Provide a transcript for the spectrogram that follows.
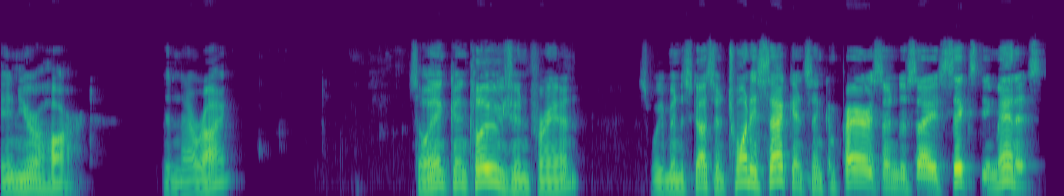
in your heart. Isn't that right? So, in conclusion, friend, As we've been discussing, 20 seconds in comparison to, say, 60 minutes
